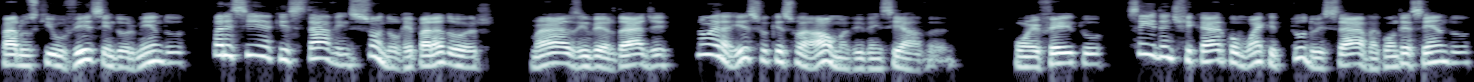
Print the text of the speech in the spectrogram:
Para os que o vissem dormindo, parecia que estava em sono reparador, mas, em verdade, não era isso que sua alma vivenciava. Com efeito, sem identificar como é que tudo estava acontecendo,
